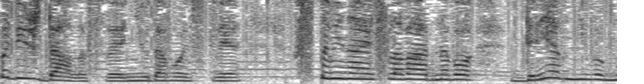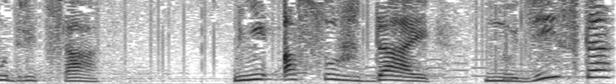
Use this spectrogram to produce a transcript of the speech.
побеждала свое неудовольствие, вспоминая слова одного древнего мудреца. «Не осуждай нудиста,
